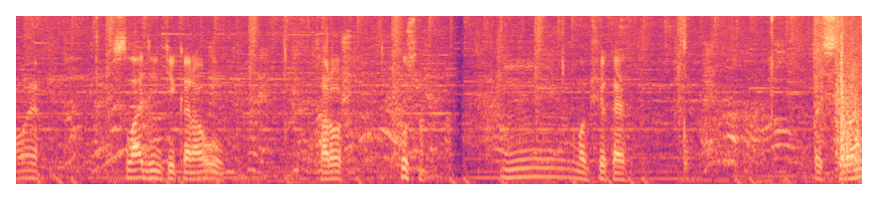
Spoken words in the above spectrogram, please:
Ой, сладенький караул. Хорош, вкусно. М, вообще кайф. Спасибо.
